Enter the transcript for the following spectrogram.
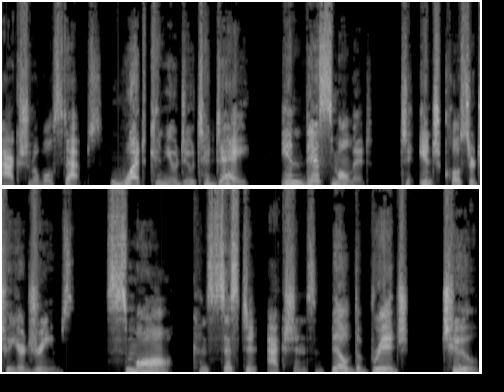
actionable steps. What can you do today in this moment to inch closer to your dreams? Small, consistent actions build the bridge to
